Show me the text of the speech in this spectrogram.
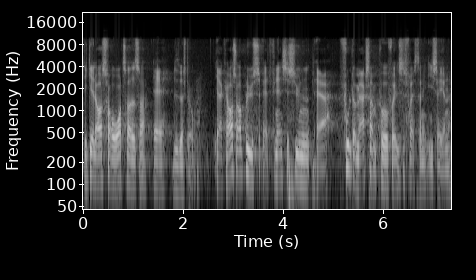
Det gælder også for overtrædelser af hvidvaskloven. Jeg kan også oplyse, at Finanssynet er fuldt opmærksom på forældelsesfristerne i sagerne.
